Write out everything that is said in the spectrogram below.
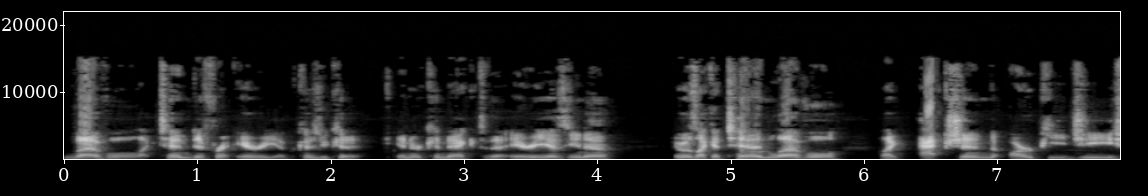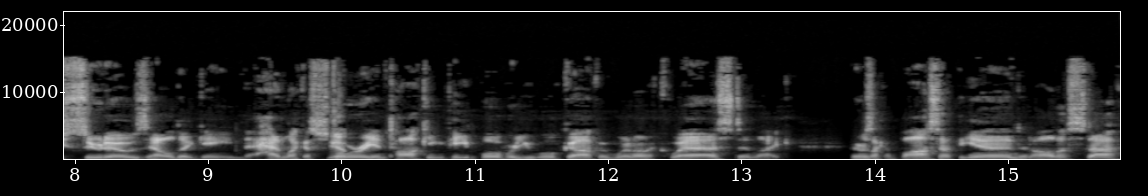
level, like ten different area because you could interconnect the areas. You know, it was like a ten level like action RPG pseudo Zelda game that had like a story and talking people where you woke up and went on a quest and like there was like a boss at the end and all this stuff.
